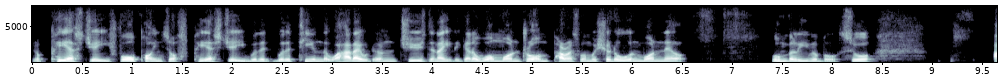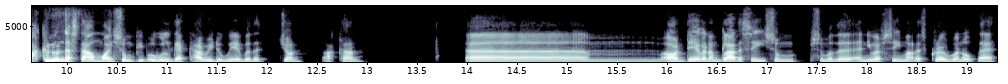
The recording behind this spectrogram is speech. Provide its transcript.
you know, PSG four points off PSG with a with a team that we had out on Tuesday night to get a one one draw in Paris when we should have won one 0 Unbelievable. So I can understand why some people will get carried away with it, John. I can. Um, oh, David, I'm glad to see some some of the NUFC Matters crowd went up there.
